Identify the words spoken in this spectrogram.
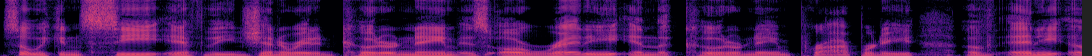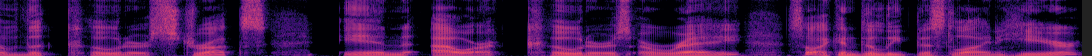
So we can see if the generated coder name is already in the coder name property of any of the coder structs in our coders array. So I can delete this line here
